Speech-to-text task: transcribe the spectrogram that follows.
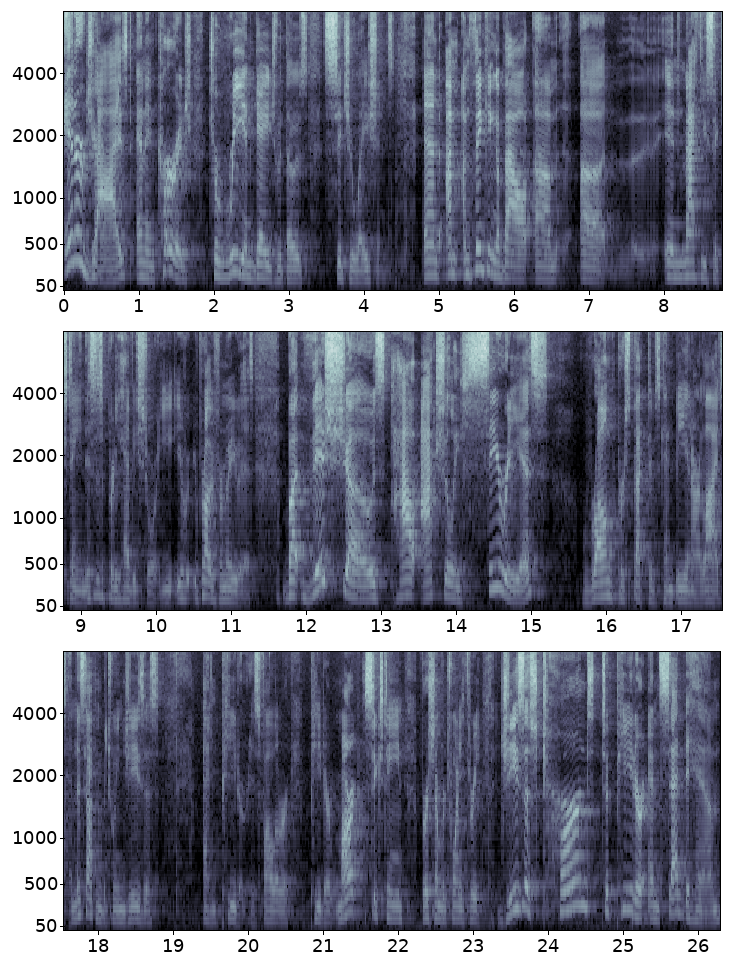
energized and encouraged to re engage with those situations. And I'm, I'm thinking about um, uh, in Matthew 16. This is a pretty heavy story. You, you're probably familiar with this. But this shows how actually serious wrong perspectives can be in our lives. And this happened between Jesus and Peter, his follower Peter. Mark 16, verse number 23. Jesus turned to Peter and said to him,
